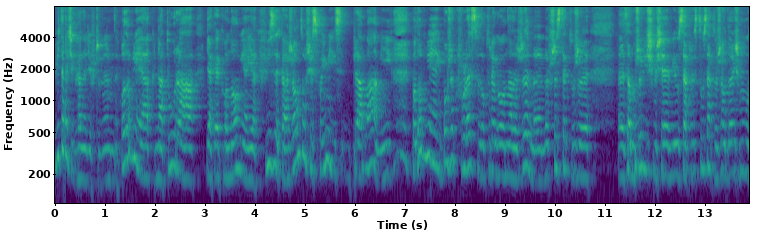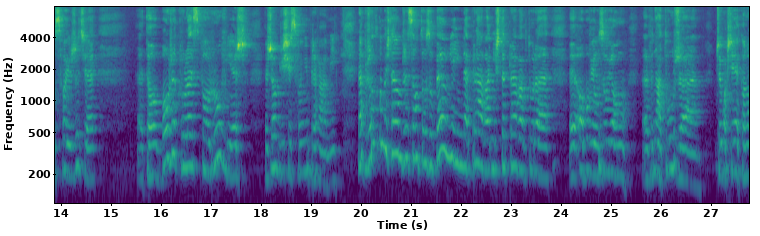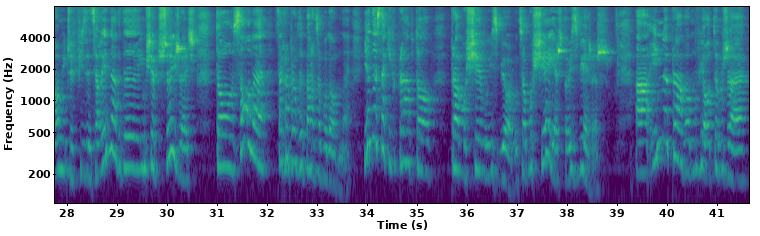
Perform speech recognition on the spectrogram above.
Witajcie, kochane dziewczyny. Podobnie jak natura, jak ekonomia, jak fizyka rządzą się swoimi prawami, podobnie i Boże Królestwo, do którego należymy, my wszyscy, którzy e, zanurzyliśmy się w Jezusa Chrystusa, którzy oddaliśmy Mu swoje życie, e, to Boże Królestwo również rządzi się swoimi prawami. Na początku myślałam, że są to zupełnie inne prawa niż te prawa, które e, obowiązują w naturze, czy właśnie ekonomii, czy fizyce, ale jednak gdy im się przyjrzeć, to są one tak naprawdę bardzo podobne. Jedne z takich praw to prawo siewu i zbioru. Co posiejesz, to i zbierzesz. A inne prawo mówi o tym, że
